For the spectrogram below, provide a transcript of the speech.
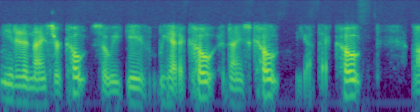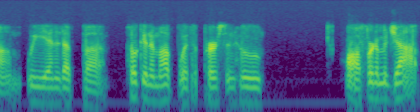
needed a nicer coat, so we gave we had a coat, a nice coat. He got that coat. Um, we ended up uh, hooking him up with a person who offered him a job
